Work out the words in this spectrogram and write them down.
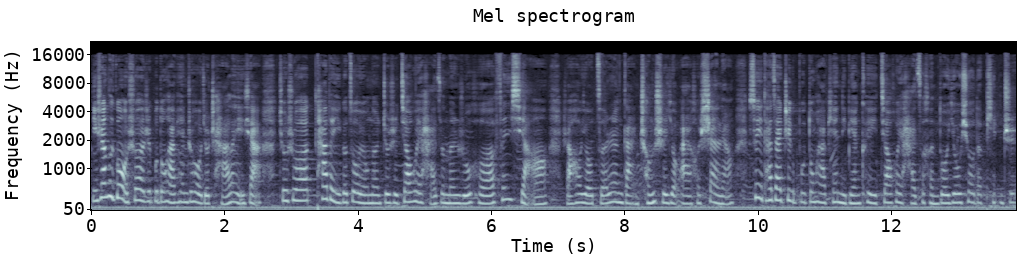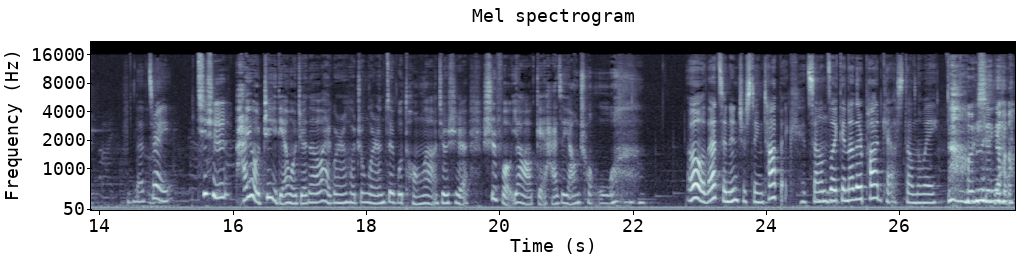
你上次跟我说了这部动画片之后，我就查了一下，就说它的一个作用呢，就是教会孩子们如何分享，然后有责任感、诚实、有爱和善良。所以它在这部动画片里边可以教会孩子很多优秀的品质。That's right. 其实还有这一点，我觉得外国人和中国人最不同了，就是是否要给孩子养宠物。Oh, that's an interesting topic. It sounds like another podcast on the way. 是的，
